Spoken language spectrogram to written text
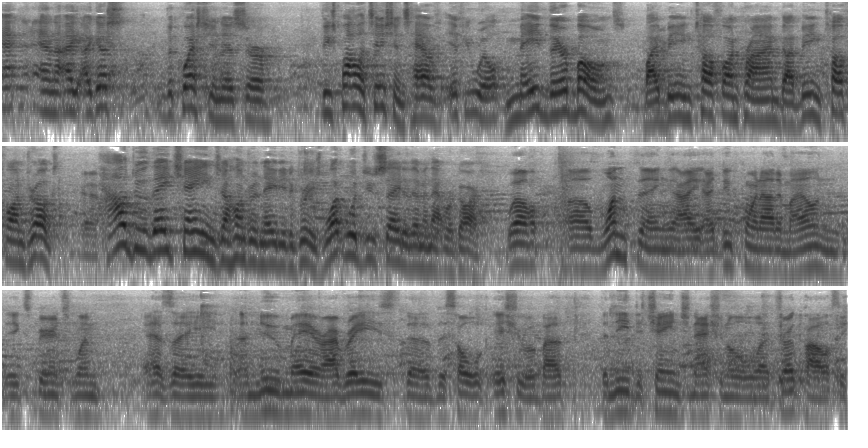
And, and I, I guess the question is, sir, these politicians have, if you will, made their bones by being tough on crime, by being tough on drugs. Yeah. How do they change 180 degrees? What would you say to them in that regard? Well, uh, one thing I, I do point out in my own experience when, as a, a new mayor, I raised this whole issue about the need to change national uh, drug policy.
